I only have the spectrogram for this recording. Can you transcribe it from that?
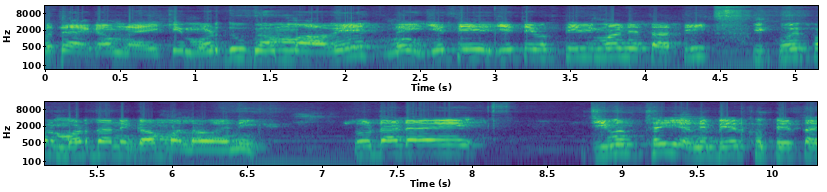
બધા ગામના એ કે મળદું ગામમાં આવે નહીં. જે તે જે તે વખતે એવી માન્યતા હતી કે કોઈ પણ મળદાને ગામમાં લાવાય નહીં. તો દાદાએ જીવંત થઈ અને બેરખો ફેરતા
